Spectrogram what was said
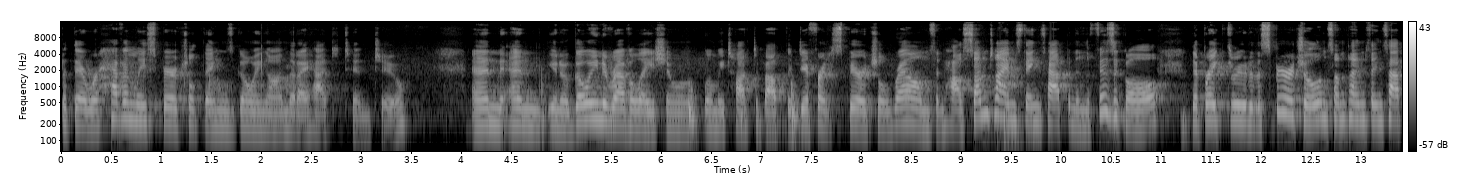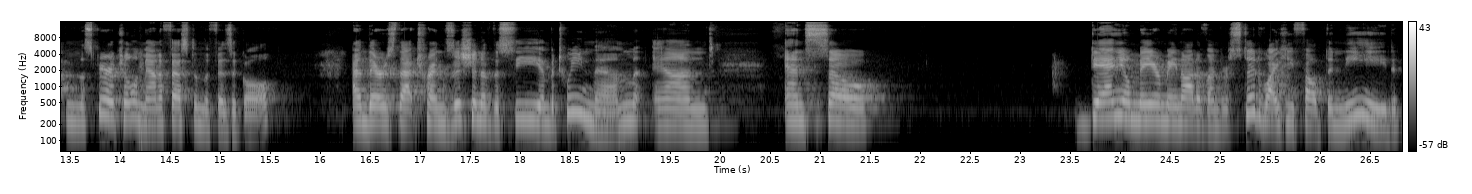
But there were heavenly spiritual things going on that I had to tend to. And, and you know, going to Revelation, when, we talked about the different spiritual realms and how sometimes things happen in the physical that break through to the spiritual, and sometimes things happen in the spiritual and manifest in the physical and there's that transition of the sea in between them. And and so Daniel may or may not have understood why he felt the need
